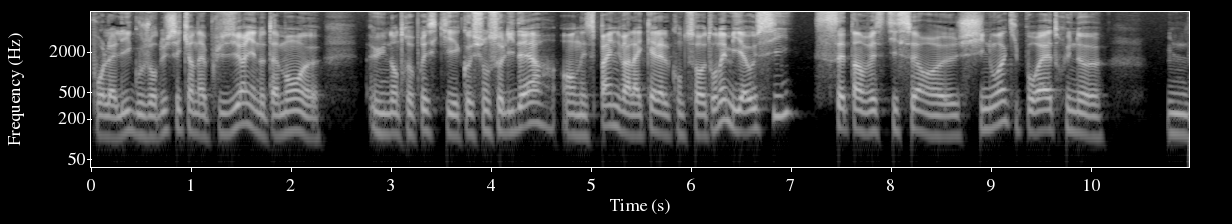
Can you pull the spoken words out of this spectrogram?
pour la Ligue aujourd'hui? Je sais qu'il y en a plusieurs. Il y a notamment une entreprise qui est Caution Solidaire en Espagne vers laquelle elle compte se retourner. Mais il y a aussi cet investisseur chinois qui pourrait être une, une,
